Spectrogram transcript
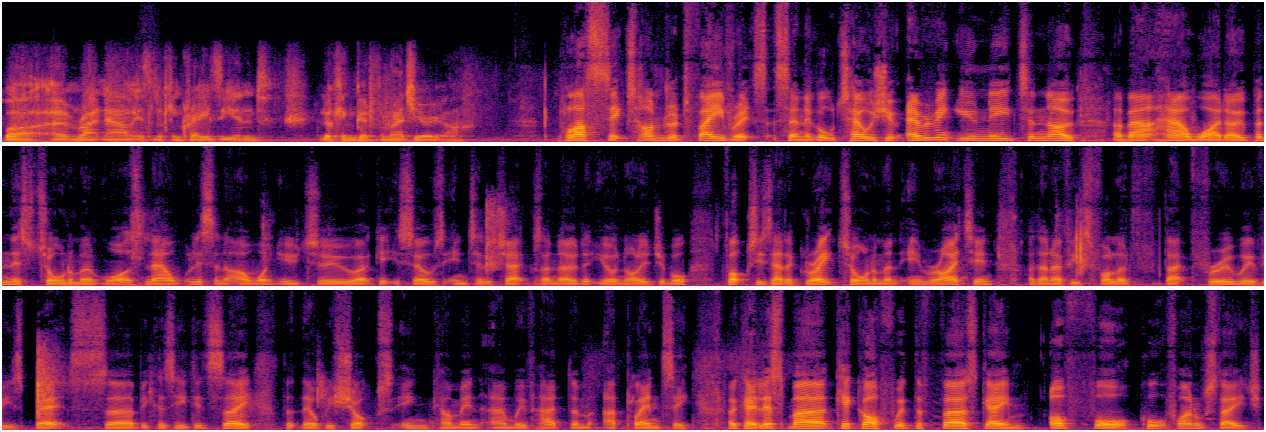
but um, right now it's looking crazy and looking good for Nigeria plus 600 favourites Senegal tells you everything you need to know about how wide open this tournament was. Now, listen, I want you to uh, get yourselves into the chat because I know that you're knowledgeable. Foxy's had a great tournament in writing. I don't know if he's followed that through with his bets uh, because he did say that there'll be shocks incoming and we've had them aplenty. Okay, let's uh, kick off with the first game of four, quarterfinal stage.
